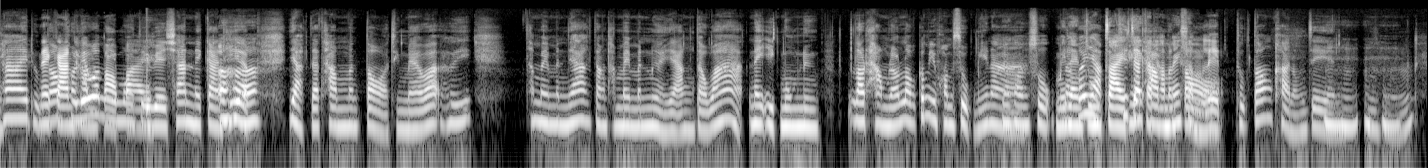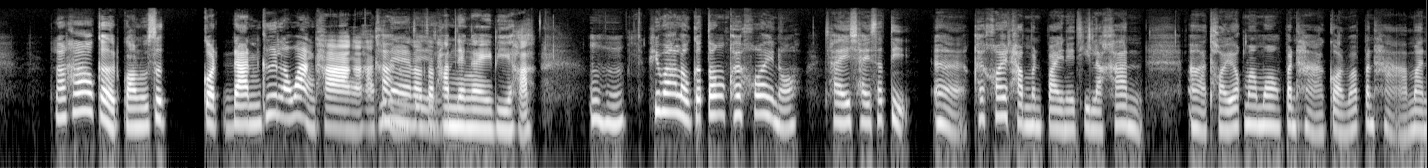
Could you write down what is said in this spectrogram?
ใช่ถูกในต้องการเขาเรียกว่าทำต่มีอไป motivation ในการอ่าที่แบบฮะอยากจะทำมันต่อถึงแม้ว่าเฮ้ยทำไมมันยากจังทำไมมันเหนื่อยยัง แต่ว่าในอีกมุมหนึงเราทำแล้วเราก็มีความสุขนี่นามีความสุขมีเราแรงก็จูองยากใจที่ที่จะจะทำทำมันให้ต่อสำเร็จถูกต้องค่ะน้องเจนอือหืออือหือหือแล้วถ้าเราเกิดความรู้สึกกดดันขึ้นระหว่างทางอะค่ะพี่ค่ะแนน้นองเจนเราจะทำยังไงดีคะ อือฮึพี่ว่าเราก็ต้องค่อยๆเนาะใช้ใช้สติอ่าค่อยๆทำมันไปในทีละขั้นอ่าถอยออกมามองปัญหาก่อนว่าปัญหามัน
